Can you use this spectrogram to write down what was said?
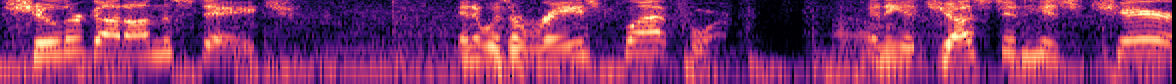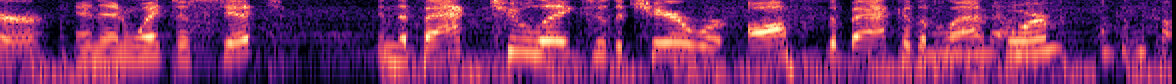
Schuler got on the stage and it was a raised platform. And he adjusted his chair and then went to sit and the back two legs of the chair were off the back of the Oh, no. platform. Oh, no.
